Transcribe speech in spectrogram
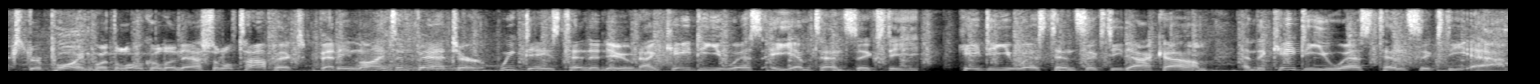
Extra Point with local and national topics, betting lines, and banter. Weekdays 10 to noon on KDUS AM 1060, KDUS1060.com, and the KDUS 1060 app.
